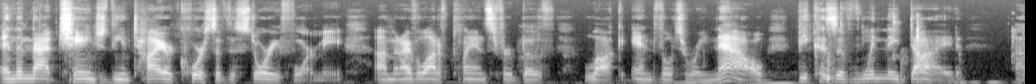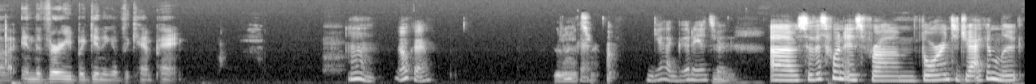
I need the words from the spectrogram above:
and then that changed the entire course of the story for me um, and i have a lot of plans for both locke and Voltoroy now because of when they died uh, in the very beginning of the campaign Mm, okay. Good Okay. answer. Yeah, good answer. Um, so this one is from Thorin to Jack and Luke.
